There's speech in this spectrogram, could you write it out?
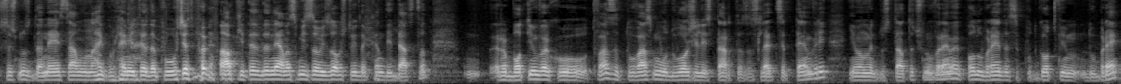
всъщност да не е само най-големите да получат, пък малките да няма смисъл изобщо и да кандидатстват. Работим върху това, за това сме отложили старта за след септември. Имаме достатъчно време. По-добре е да се подготвим добре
